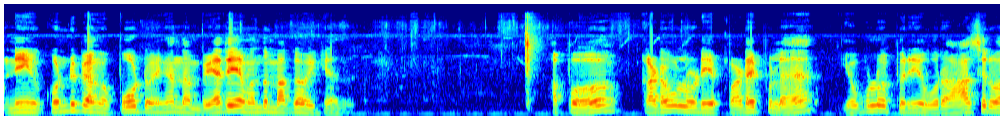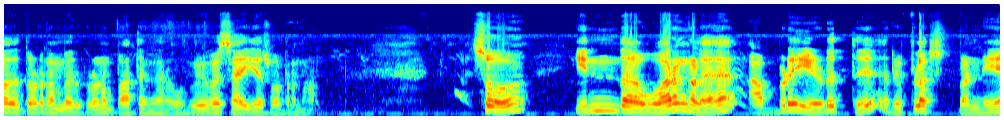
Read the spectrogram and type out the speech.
நீங்கள் கொண்டு போய் அங்கே போட்டு வைங்க அந்த விதையை வந்து மக்க வைக்காது. அப்போது கடவுளுடைய படைப்பில் எவ்வளோ பெரிய ஒரு ஆசீர்வாதத்தோடு நம்ம இருக்கிறோன்னு பார்த்துங்க. ஒரு விவசாயியாக சொல்கிறேன் நான். ஸோ இந்த உரங்களை அப்படியே எடுத்து ரிஃப்ளெக்ட் பண்ணி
